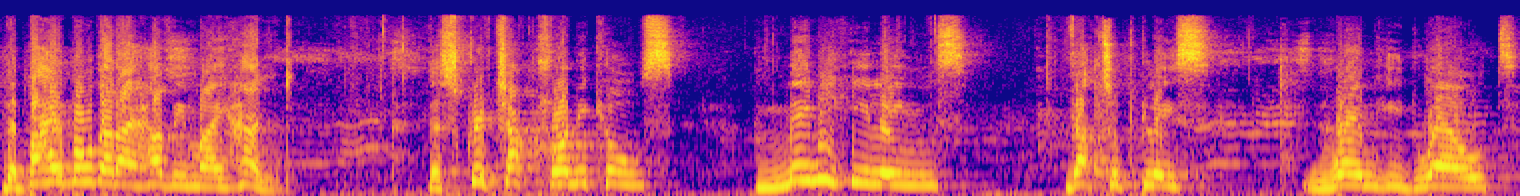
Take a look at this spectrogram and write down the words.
The Bible that I have in my hand the scripture chronicles many healings that took place when he dwelt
